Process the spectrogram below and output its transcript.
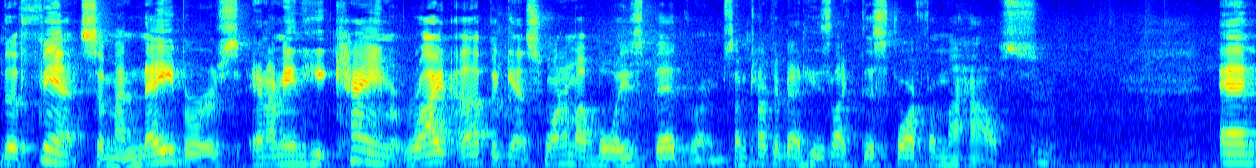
the fence of my neighbors, and I mean, he came right up against one of my boys' bedrooms. I'm talking about he's like this far from my house. Mm. And,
